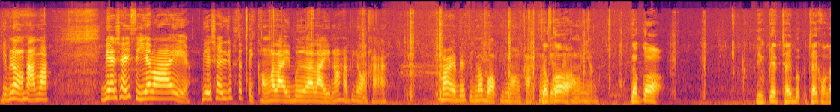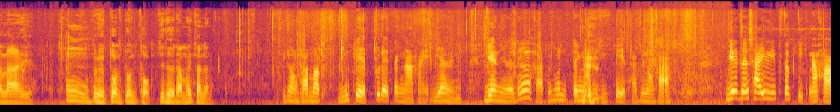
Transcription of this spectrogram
ที่พี่น้องถามว่า เบียร์ใช้สีอะไร เบียร์ใช้ลิปสติกของอะไรเบอร์อะไรเนาะค่ะ พี่น้องค่ะมาเบียร์สิมาบอกพี่น้องค่ะาแล้วก็ เบียร์ใช้ของอหย่างแล้วก็ หญิงเป็ดใช้ใช้ของอะไรอืม ตั้งแต่ต้นจนจบที่เธอทำให้ฉันนั่นพี่น้องครับมายิงเป็ดผู้ใดแต่งหน้าให้เบียร์เบียร์เนี่ยเด้อค่ะเป็นคนแต่งหน้าให้ ยิงเป็ดค่ะพี่น้องค่ะเบียร์จะใช้ลิปสติกนะคะ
